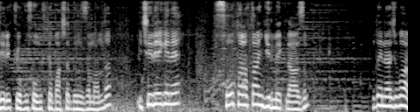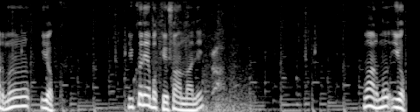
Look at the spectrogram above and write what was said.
gerekiyor bu sol üstte başladığınız zaman da. İçeriye gene sol taraftan girmek lazım. Burada enerji var mı? Yok. Yukarıya bakıyor şu an Ali. Var mı? Yok.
